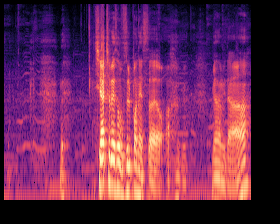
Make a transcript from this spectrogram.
네. 지하철에서 웃을 뻔했어요. 아, 미안합니다.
